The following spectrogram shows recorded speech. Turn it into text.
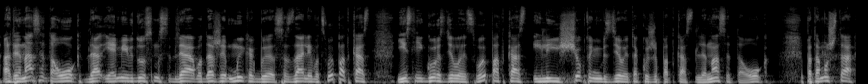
А для нас это ок. Для, я имею в виду, в смысле, для вот даже мы как бы создали вот свой подкаст. Если Егор сделает свой подкаст или еще кто-нибудь сделает такой же подкаст, для нас это ок. Потому что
